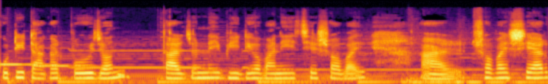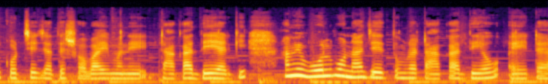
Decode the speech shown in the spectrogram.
কোটি টাকার প্রয়োজন তার জন্যই ভিডিও বানিয়েছে সবাই। আর সবাই শেয়ার করছে যাতে সবাই মানে টাকা দেয় আর কি। আমি বলব না যে তোমরা টাকা দেও, এটা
